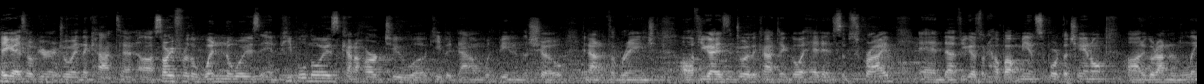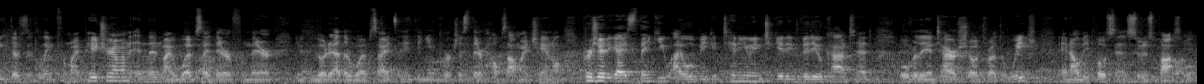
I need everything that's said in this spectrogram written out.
Hey guys, hope you're enjoying the content. Uh, sorry for the wind noise and people noise. Kind of hard to uh, keep it down with being in the show and out at the range. Uh, if you guys enjoy the content, go ahead and subscribe. And uh, if you guys want to help out me and support the channel, uh, go down to the link. There's a link for my Patreon and then my website there. From there, you can go to other websites. Anything you purchase there helps out my channel. Appreciate it, guys. Thank you. I will be continuing to getting video content over the entire show throughout the week, and I'll be posting as soon as possible.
